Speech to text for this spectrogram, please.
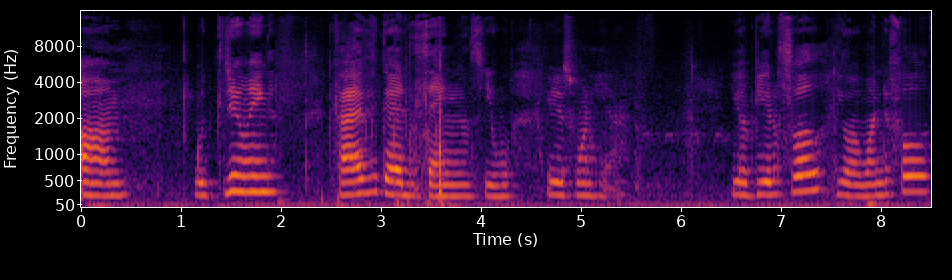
um we're doing Five good things you you just want to hear. You're beautiful. You are wonderful.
